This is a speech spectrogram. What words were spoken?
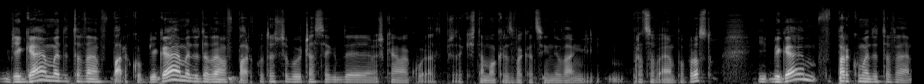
biegałem, medytowałem w parku, biegałem, medytowałem w parku. To jeszcze były czasy, gdy mieszkałem akurat przez jakiś tam okres wakacyjny w Anglii. Pracowałem po prostu i biegałem w parku, medytowałem.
